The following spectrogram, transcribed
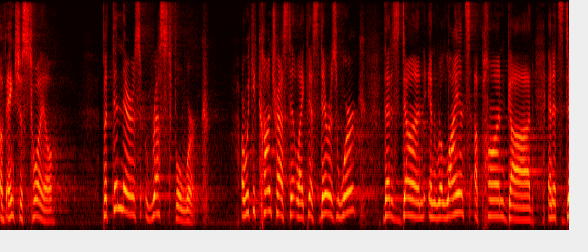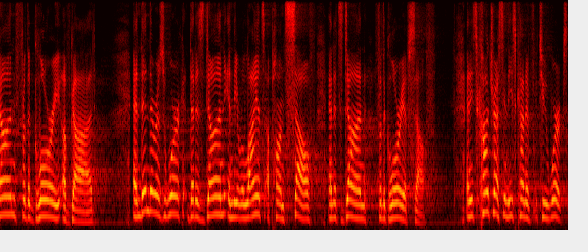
of anxious toil, but then there's restful work. Or we could contrast it like this there is work that is done in reliance upon God, and it's done for the glory of God. And then there is work that is done in the reliance upon self, and it's done for the glory of self. And he's contrasting these kind of two works.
